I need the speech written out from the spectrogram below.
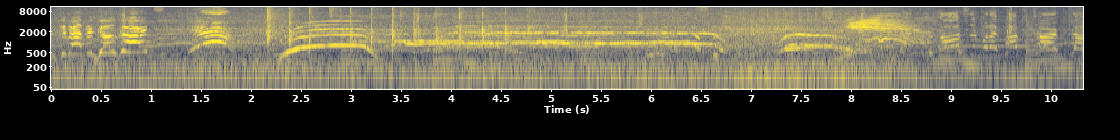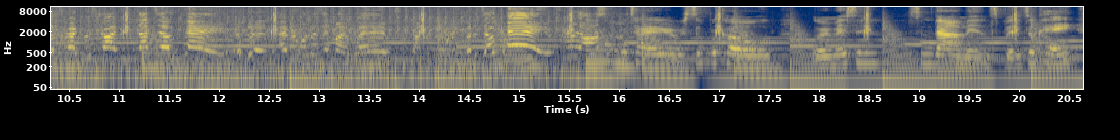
pumped about the go-karts? Yeah! Woo! Yeah! It was awesome, but I popped a tire because I was reckless driving. That's okay. Everyone was in my way, which was kind of annoying, but it's okay. It was really awesome. We're tired, we're super cold, we're missing some diamonds, but it's okay.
